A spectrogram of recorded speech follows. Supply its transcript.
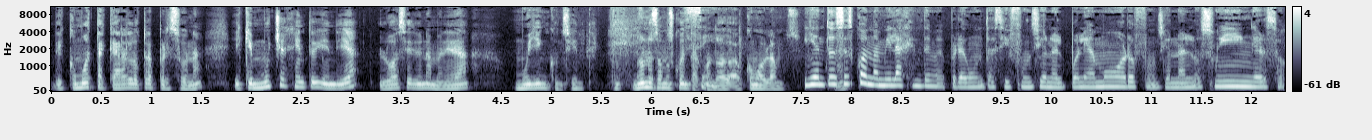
de cómo atacar a la otra persona y que mucha gente hoy en día lo hace de una manera muy inconsciente. No nos damos cuenta Sí. cuando cómo hablamos. Y entonces cuando a mí la gente me pregunta si funciona el poliamor o funcionan los swingers o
